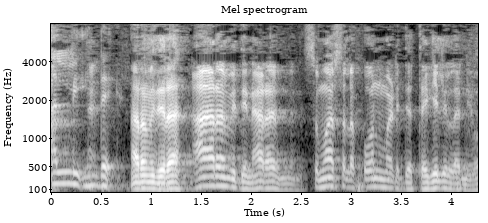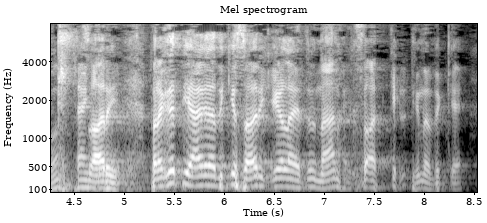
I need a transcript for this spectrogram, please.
ಅಲ್ಲಿ ಹಿಂದೆ. ಆರಾಮಿದ್ದೀರಾ? ಆರಾಮಿದ್ದೀನಿ ಆರಾಮಿದ್ದೀನಿ. ಸುಮಾರು ಸಲ ಫೋನ್ ಮಾಡಿದ್ದೆ ತೆಗಿಲಿಲ್ಲ ನೀವು. ಸಾರಿ ಪ್ರಗತಿ ಆಗೋದಕ್ಕೆ ಸಾರಿ ಕೇಳಾಯ್ತು. ನಾನು ಸಾರಿ ಕೇಳ್ತೀನಿ ಅದಕ್ಕೆ.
